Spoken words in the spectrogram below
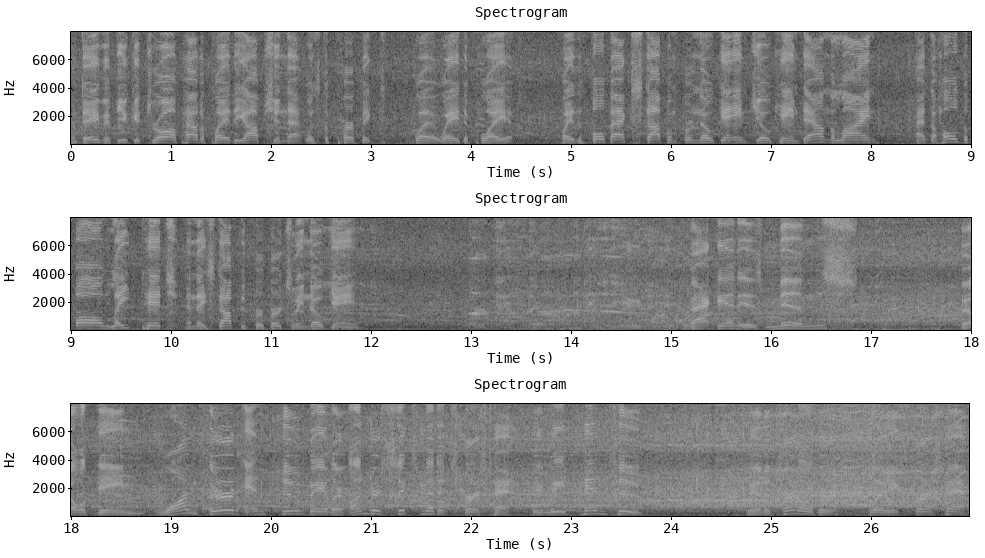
And Dave, if you could draw up how to play the option, that was the perfect play, way to play it. Play the fullback, stop him for no game. Joe came down the line, had to hold the ball, late pitch, and they stopped it for virtually no game. Back in is Mims. Bell game one, third, and two Baylor. Under six minutes first half. They lead 10-2 in a turnover plague first half.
